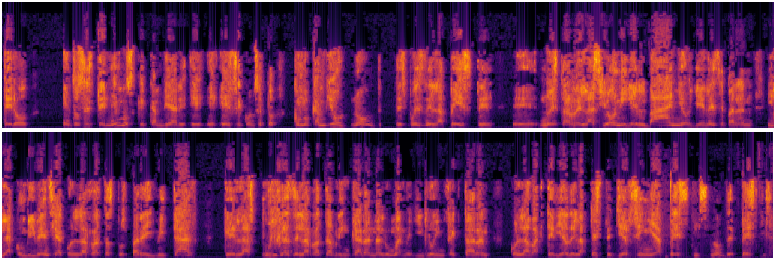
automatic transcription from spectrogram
pero entonces tenemos que cambiar e, e, ese concepto, como cambió, ¿no? Después de la peste, eh, nuestra relación y el baño y el ese para y la convivencia con las ratas, pues para evitar que las pulgas de la rata brincaran al humano y lo infectaran con la bacteria de la peste, Yersinia pestis, ¿no? De pestis.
